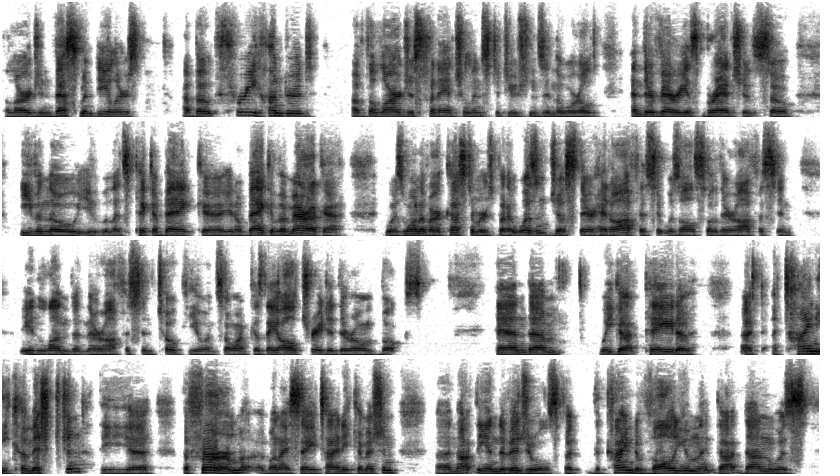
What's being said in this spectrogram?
the large investment dealers, about 300 of the largest financial institutions in the world and their various branches. So even though you, let's pick a bank, uh, you know, Bank of America was one of our customers, but it wasn't just their head office, it was also their office in in London, their office in Tokyo, and so on, because they all traded their own books. And um, we got paid a a, a tiny commission. The uh, the firm, when I say tiny commission, uh, not the individuals, but the kind of volume that got done was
